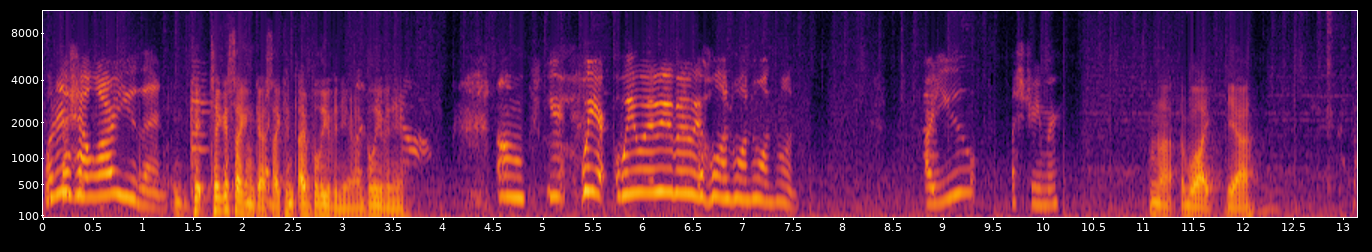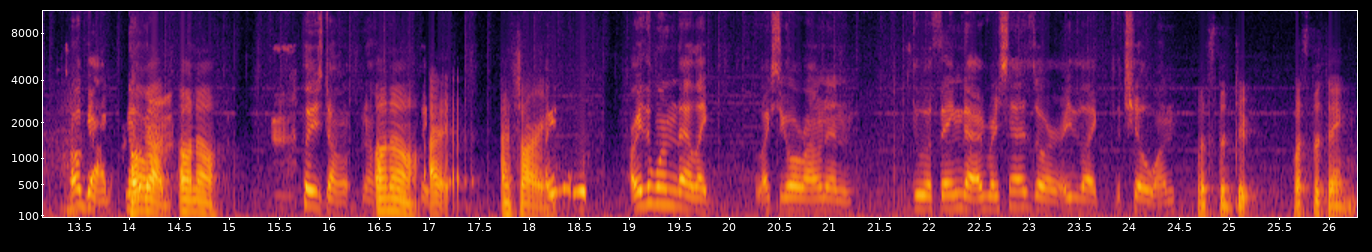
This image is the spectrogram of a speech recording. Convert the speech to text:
What the hell are you then? K- take a second guess. I can. I believe in you. I believe in you. Um, you're wait, wait, wait, wait, wait, wait. Hold on, hold on, hold on, hold on. Are you a streamer? I'm not like yeah. Oh god. No. Oh god. Oh no. Please don't. No. Oh no. Please. I I'm Are sorry. you, the, are you the one that like likes to go around and do a thing that everybody says, or are you like the chill one? What's the do? What's the thing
